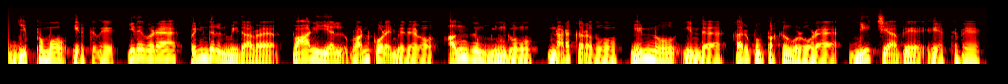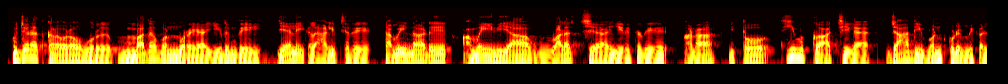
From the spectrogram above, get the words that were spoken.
இப்பவும் இருக்குது. இதை விட பெண்கள் மீதான பாலியல் வன்கொடை வன்கொடுமைகளும் அங்கும் இங்கும் நடக்கிறதும் இன்னும் இந்த கருப்பு பக்கங்களோட நீச்சியாவே இருக்குது. குஜராத் கலவரம் ஒரு மத வன்முறையா இருந்து ஏழைகளை அழிச்சது தமிழ்நாடு அமைதியா வளர்ச்சியா இருக்குது. ஆனா இப்போ திமுக ஆட்சியில ஜாதி வன்கொடுமைகள்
